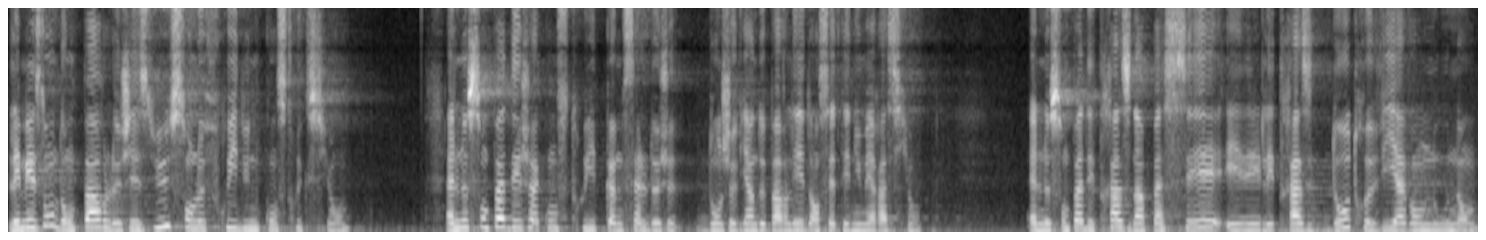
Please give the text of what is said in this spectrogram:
Les maisons dont parle Jésus sont le fruit d'une construction. Elles ne sont pas déjà construites comme celles dont je viens de parler dans cette énumération. Elles ne sont pas des traces d'un passé et les traces d'autres vies avant nous, non.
